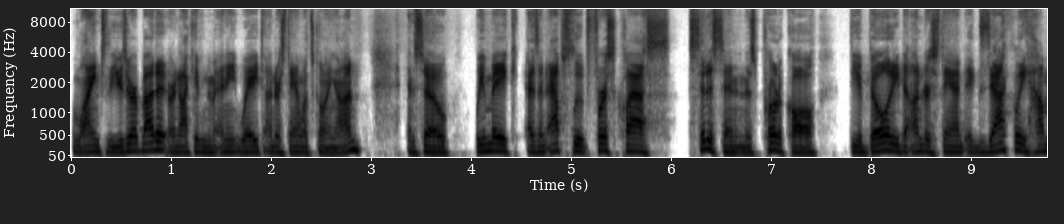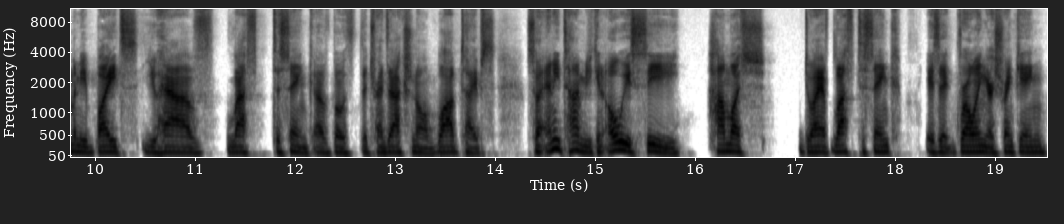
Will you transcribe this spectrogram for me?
lying to the user about it or not giving them any way to understand what's going on and so we make as an absolute first class citizen in this protocol the ability to understand exactly how many bytes you have left to sync of both the transactional and blob types. So anytime you can always see how much do I have left to sync? Is it growing or shrinking?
